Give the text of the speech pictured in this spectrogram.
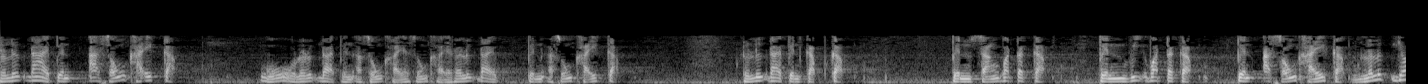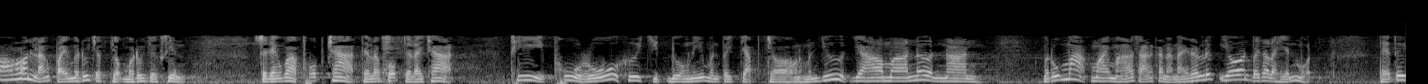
ระลึกได้เป็นอสงไขยกับ โอ้ระลึกได้เป็นอสงไขยอสงไขยระลึกได้เป็นอสงไขยกับระลึกได้เป็นกับกับ เป็นสังวัตกับ เป็นวิวัตกับ เป็นอสงไขยกับ ระลึกย้อนหลังไปไม่รู้จักจบไม่รู้จักสิ้น แสดงว่าภพชาติแต่ละภพแต่ละชาติ ที่ผู้รู้คือจิตดวงนี้มันไปจับจอง มันยืดยาวมาเนิ่นนานมารู้มากมายมหาศาลขนาดไหนระลึกย้อนไปถ้าเราเห็นหมด แต่ด้วย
